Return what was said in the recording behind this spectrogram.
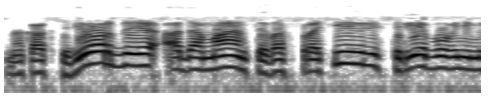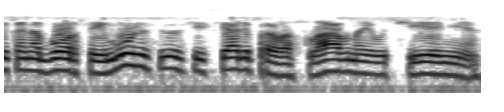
но как твердые адаманты воспротивились требованиям иконоборца и мужественно защищали православное учение.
